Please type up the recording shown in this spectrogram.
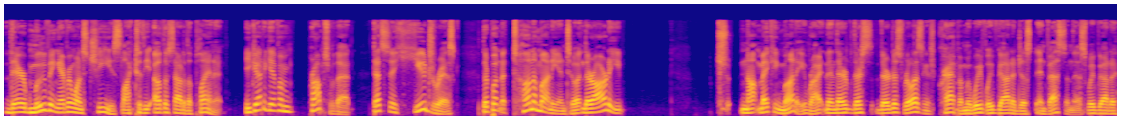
they're moving everyone's cheese like to the other side of the planet. You got to give them props for that. That's a huge risk. They're putting a ton of money into it, and they're already not making money, right? Then they're they're they're just realizing it's crap. I mean, we've we've got to just invest in this. We've got to,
